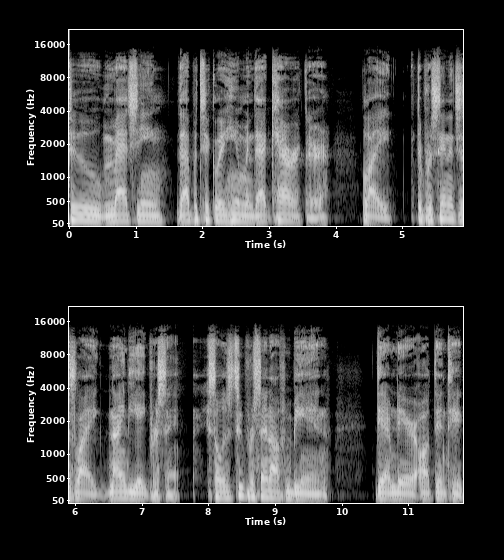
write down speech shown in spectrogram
to matching that particular human, that character, like the percentage is like 98%. So it's 2% off from being damn near authentic.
